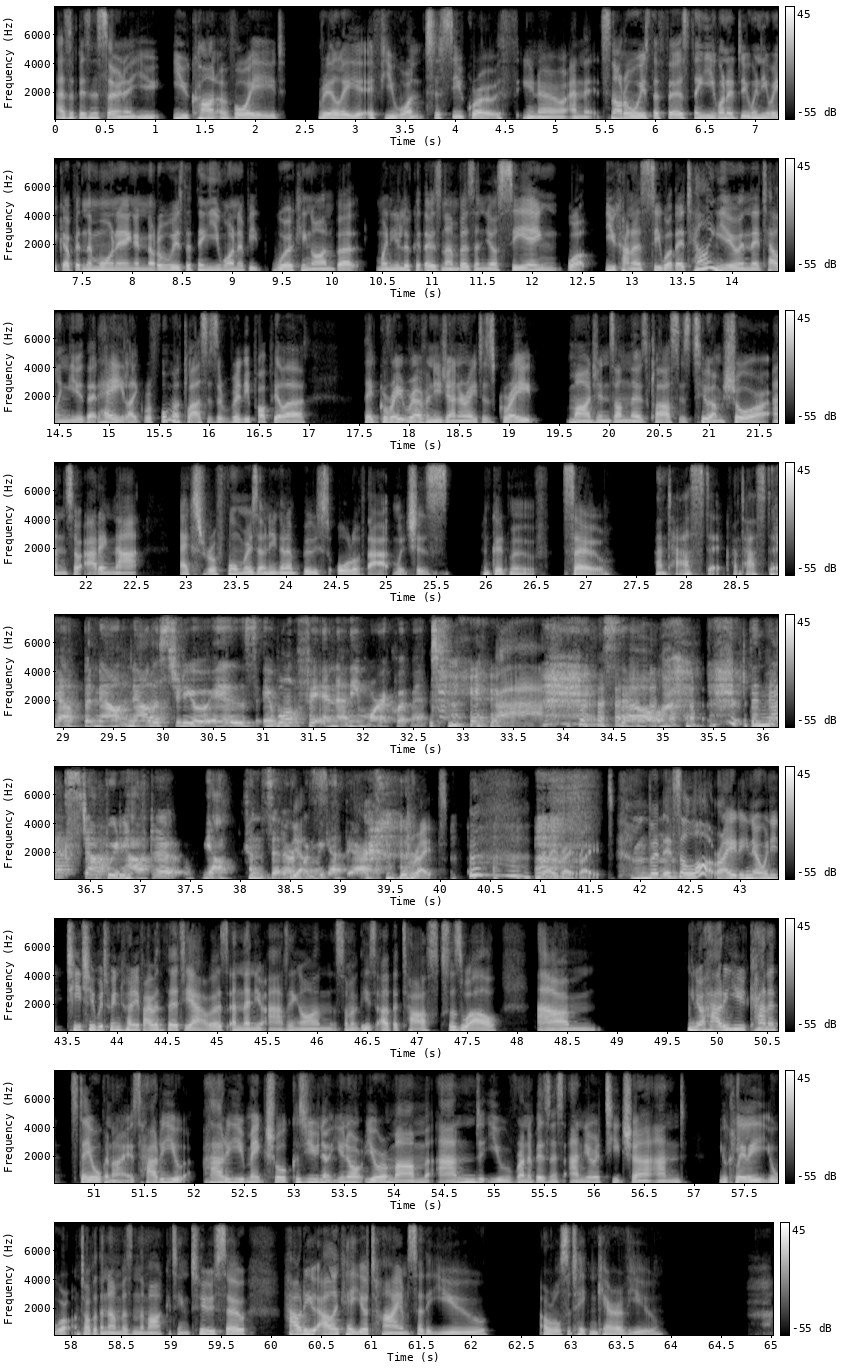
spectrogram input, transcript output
as a business owner, you you can't avoid really if you want to see growth, you know, and it's not always the first thing you want to do when you wake up in the morning and not always the thing you want to be working on. But when you look at those numbers and you're seeing what you kind of see what they're telling you, and they're telling you that, hey, like reformer classes are really popular. They're great revenue generators, great margins on those classes too, I'm sure. And so adding that extra reformer is only going to boost all of that, which is a good move. So fantastic, fantastic. Yeah, but now now the studio is it won't fit in any more equipment. ah. so the next step we'd have to yeah consider yes. when we get there. right, right, right, right. Mm-hmm. But it's a lot, right? You know, when you're teaching between twenty five and thirty hours, and then you're adding on some of these other tasks as well. Um, you know how do you kind of stay organized how do you how do you make sure because you know you know you're a mom and you run a business and you're a teacher and you're clearly you're on top of the numbers and the marketing too. So how do you allocate your time so that you are also taking care of you?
